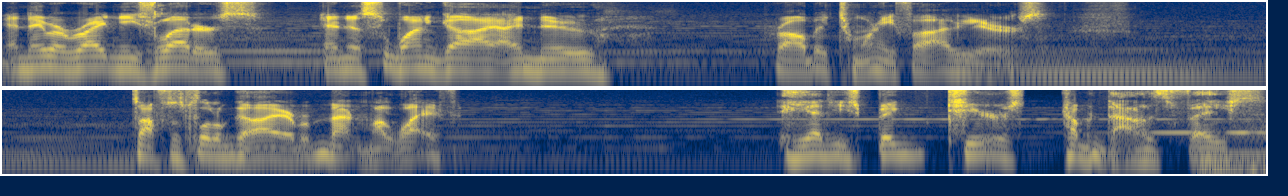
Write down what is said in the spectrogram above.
And they were writing these letters, and this one guy I knew probably 25 years toughest little guy I ever met in my life. He had these big tears coming down his face.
